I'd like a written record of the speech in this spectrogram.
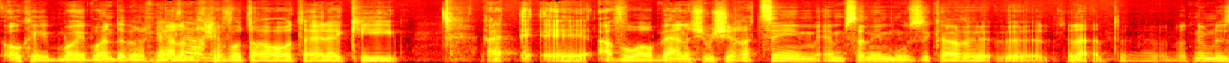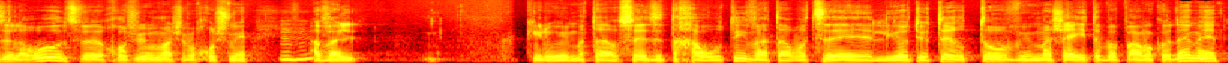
אוקיי, בואי בוא נדבר שנייה על המחשבות הרעות האלה, כי אה, אה, עבור הרבה אנשים שרצים, הם שמים מוזיקה ואת יודעת, נותנים לזה לרוץ וחושבים מה שהם חושבים, אבל כאילו אם אתה עושה את זה תחרותי ואתה רוצה להיות יותר טוב ממה שהיית בפעם הקודמת,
